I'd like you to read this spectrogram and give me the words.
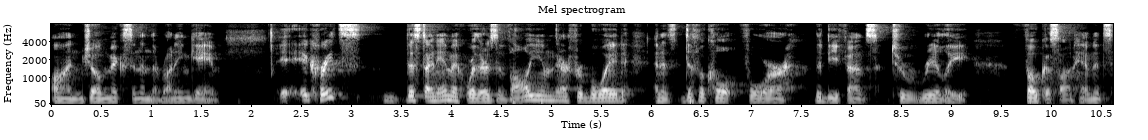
on Joe Mixon in the running game. It, it creates this dynamic where there's a volume there for Boyd and it's difficult for the defense to really focus on him. It's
